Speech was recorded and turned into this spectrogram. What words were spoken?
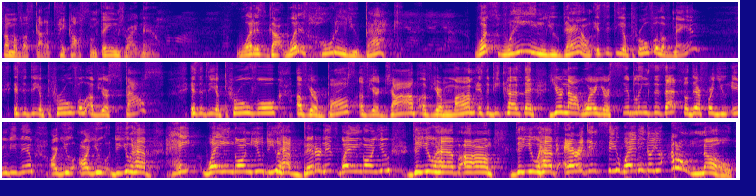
some of us got to take off some things right now. What is God? What is holding you back? What's weighing you down? Is it the approval of man? Is it the approval of your spouse? Is it the approval of your boss, of your job, of your mom? Is it because that you're not where your siblings is at, so therefore you envy them? Are you are you do you have hate weighing on you? Do you have bitterness weighing on you? Do you have um do you have arrogancy waiting on you? I don't know.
